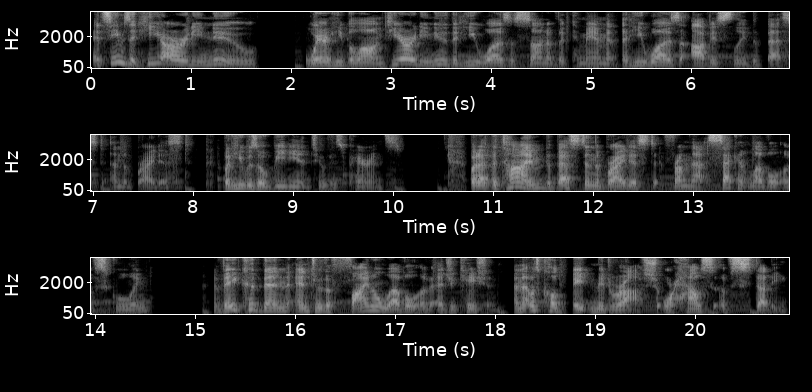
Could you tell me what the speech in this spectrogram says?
It seems that he already knew where he belonged. He already knew that he was a son of the commandment, that he was obviously the best and the brightest, but he was obedient to his parents. But at the time, the best and the brightest from that second level of schooling, they could then enter the final level of education, and that was called Beit Midrash, or house of study.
